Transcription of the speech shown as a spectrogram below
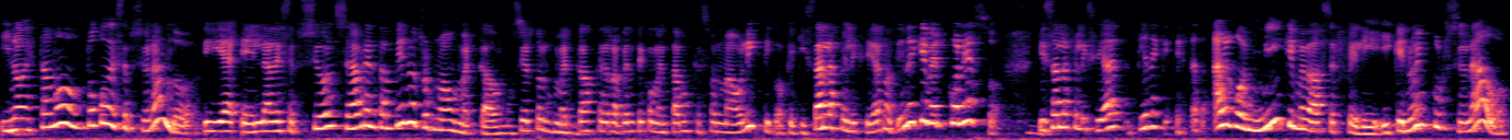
Y nos estamos un poco decepcionando. Y eh, en la decepción se abren también otros nuevos mercados, ¿no es cierto? Los mercados que de repente comentamos que son más holísticos, que quizás la felicidad no tiene que ver con eso. Quizás la felicidad tiene que estar algo en mí que me va a hacer feliz y que no he incursionado.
